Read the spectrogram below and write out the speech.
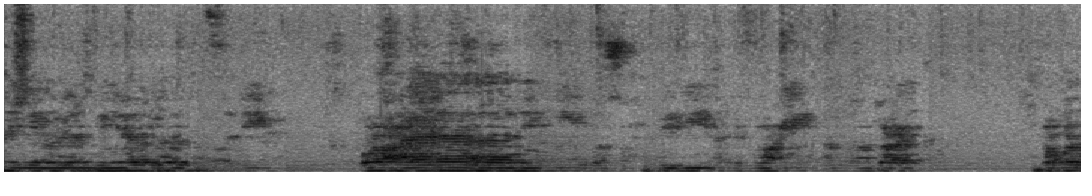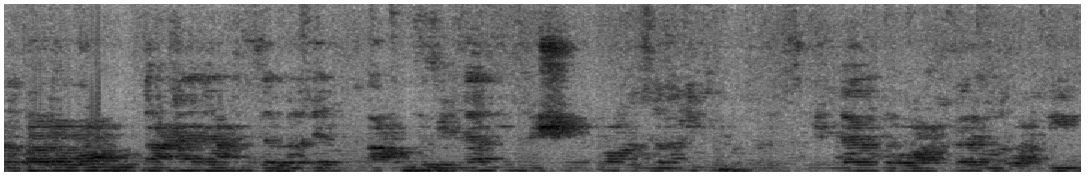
سيد الأنبياء والمرسلين وعلى آله وصحبه أجمعين أما بعد فقد قال الله تعالى عز وجل أعوذ بالله من الشيطان الرجيم بسم الله الرحمن الرحيم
